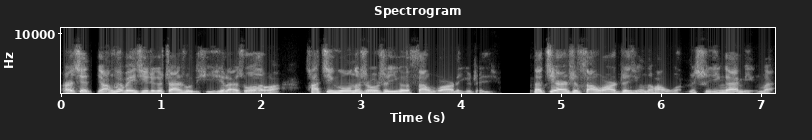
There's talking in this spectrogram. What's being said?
对，而且杨科维奇这个战术体系来说的话，他进攻的时候是一个三五二的一个阵型。那既然是三五二阵型的话，我们是应该明白，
